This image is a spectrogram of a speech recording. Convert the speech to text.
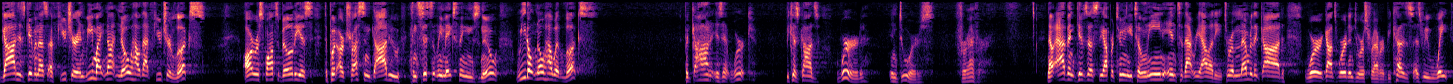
God has given us a future, and we might not know how that future looks. Our responsibility is to put our trust in God who consistently makes things new. We don't know how it looks, but God is at work because God's word endures forever. Now, Advent gives us the opportunity to lean into that reality, to remember that God, word, God's word endures forever, because as we wait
